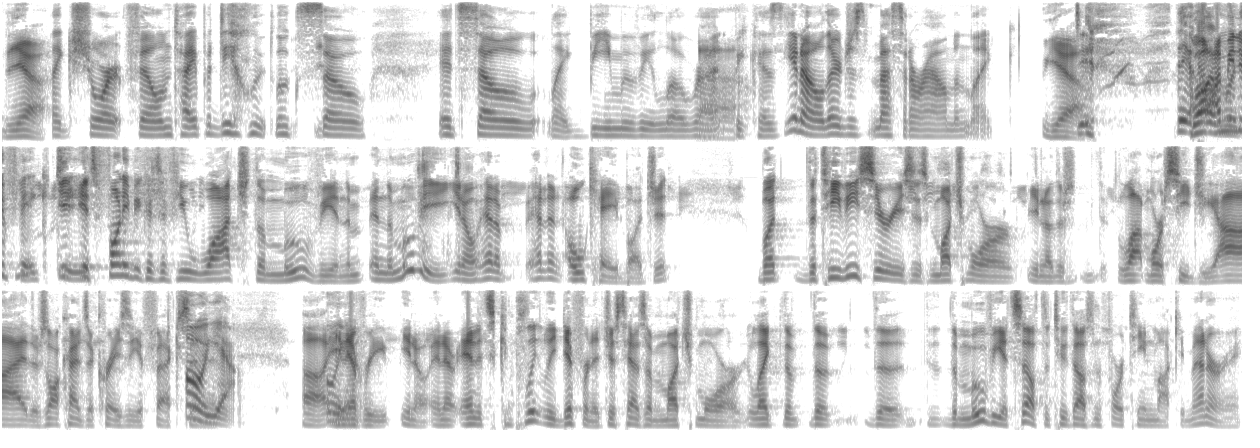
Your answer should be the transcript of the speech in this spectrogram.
Yeah, like short film type of deal. It looks so it's so like B movie low rent Ah. because you know they're just messing around and like yeah. they well, I mean, if you, teeth. it's funny because if you watch the movie and the and the movie, you know, had a had an okay budget, but the TV series is much more. You know, there's a lot more CGI. There's all kinds of crazy effects. in Oh, it, yeah. Uh, Oh, in yeah. every you know, in, and it's completely different. It just has a much more like the the the the movie itself, the 2014 mockumentary,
